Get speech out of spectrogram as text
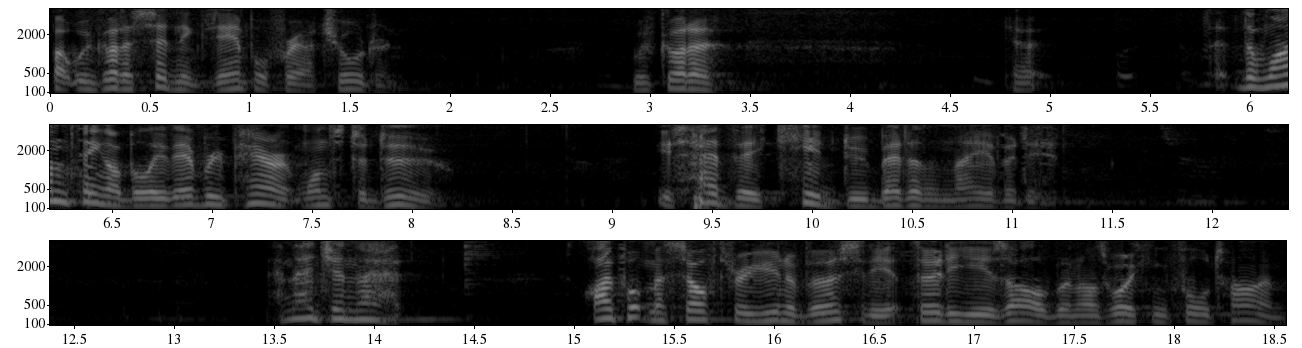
but we've got to set an example for our children. We've got to. You know, the one thing I believe every parent wants to do is have their kid do better than they ever did. Imagine that. I put myself through university at 30 years old when I was working full time.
